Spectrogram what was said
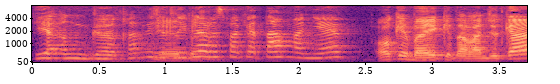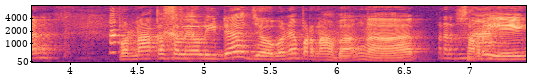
ya enggak kan pijet Ya, lidah harus pakai tangan nyet. Oke baik kita lanjutkan. Pernah keseleo lidah? Jawabannya pernah banget. Pernah. Sering,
